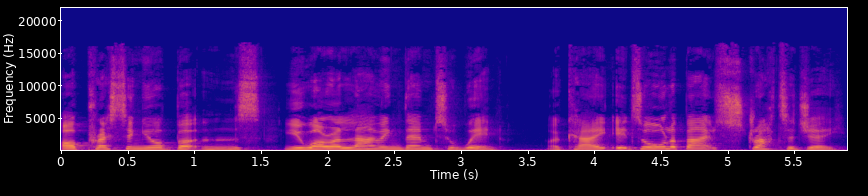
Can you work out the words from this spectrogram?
are pressing your buttons, you are allowing them to win. Okay, it's all about strategy.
